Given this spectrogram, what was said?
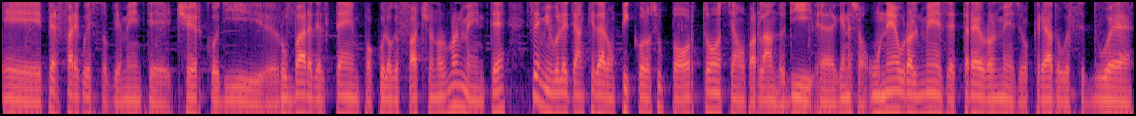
e per fare questo ovviamente cerco di rubare del tempo a quello che faccio normalmente. Se mi volete anche dare un piccolo supporto stiamo parlando di eh, che ne so un euro al mese tre euro al mese. Ho creato due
